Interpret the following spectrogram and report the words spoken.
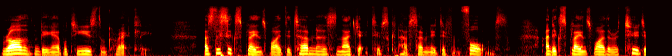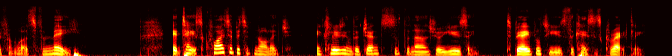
rather than being able to use them correctly, as this explains why determiners and adjectives can have so many different forms, and explains why there are two different words for me. It takes quite a bit of knowledge, including the genders of the nouns you're using, to be able to use the cases correctly.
